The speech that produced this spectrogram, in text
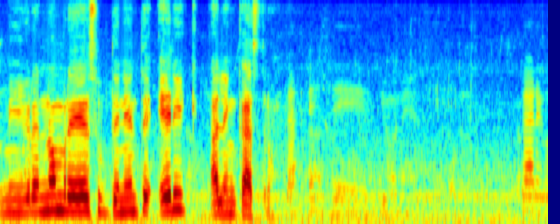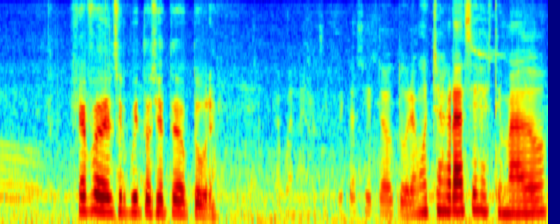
Mi gran nombre es Subteniente Eric Alencastro. Jefe del circuito 7 de octubre. Bueno, en el circuito 7 de octubre. Muchas gracias, estimado.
